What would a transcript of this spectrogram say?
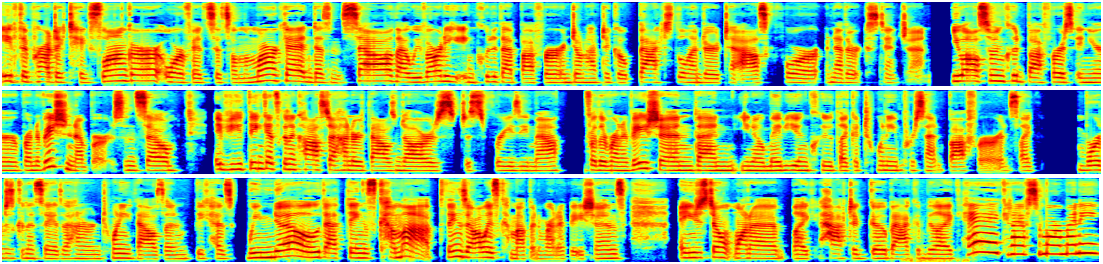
if the project takes longer or if it sits on the market and doesn't sell, that we've already included that buffer and don't have to go back to the lender to ask for another extension. You also include buffers in your renovation numbers. And so if you think it's going to cost $100,000 just for easy math for the renovation, then, you know, maybe you include like a 20% buffer. It's like we're just going to say it's 120,000 because we know that things come up. Things always come up in renovations and you just don't want to like have to go back and be like, "Hey, can I have some more money?"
